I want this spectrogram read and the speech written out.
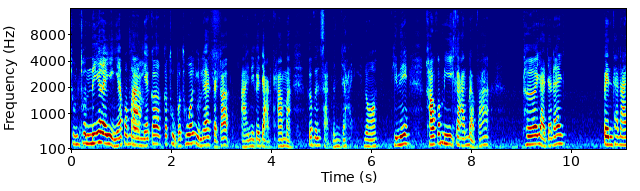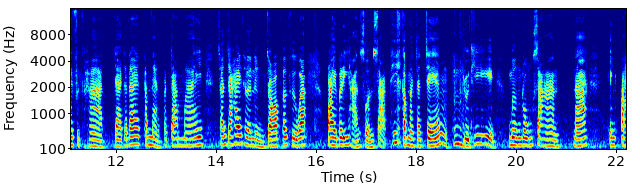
ชุมชนนี้อะไรอย่างเงี้ยประมาณเนี้ยก็ก็ถูกประท้วงอยู่เรื่อยแต่ก็ไอ้นี่ก็อยากทำอะ ก็บริษัทมันใหญ่เนาะทีนี้เขาก็มีการแบบว่า เธออยากจะได้ เป็นทนายฝึกหัดอยากจะได้ตำแหน่งประจำไหมฉันจะให้เธอหนึ่งจ็อบก็คือว่าไปบริหารสวนสัตว์ที่กำลังจะเจ๊งอืมอยู่ที่เมืองโรงซานนะ เองปะ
